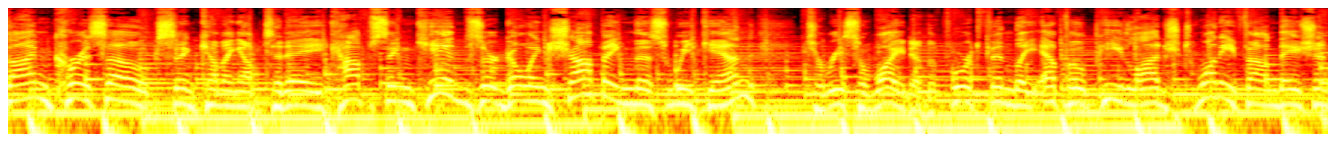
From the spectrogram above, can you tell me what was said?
I'm Chris Oakes, and coming up today, cops and kids are going shopping this weekend. Teresa White of the Fort Findlay FOP Lodge 20 Foundation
